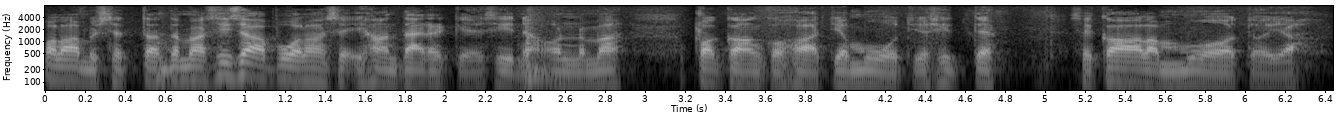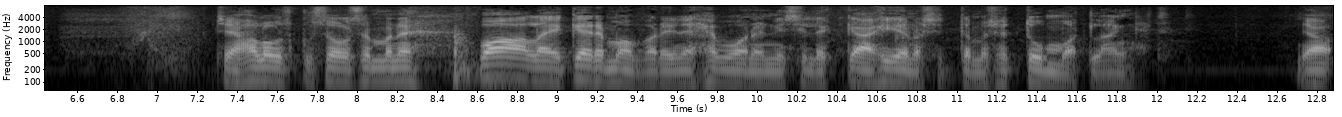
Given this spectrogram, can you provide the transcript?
valmistetaan. Tämä sisäpuolihan se ihan tärkeä. Siinä on nämä pakankohat ja muut ja sitten se kaalan muoto ja se halusi, kun se on semmoinen vaalea kermanvarinen hevonen, niin sille käy hienosti tämmöiset tummat länget. Ja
